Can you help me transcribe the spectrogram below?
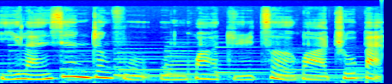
宜兰县政府文化局策划出版，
